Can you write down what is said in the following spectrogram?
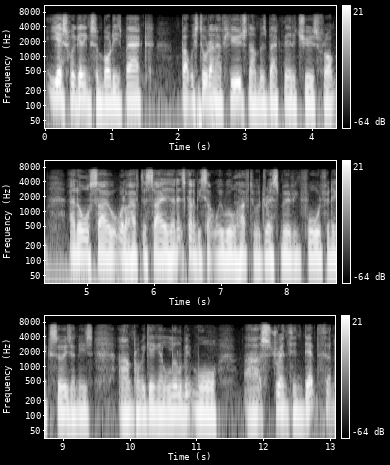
yes, we're getting some bodies back but we still don't have huge numbers back there to choose from. And also, what I have to say, and it's going to be something we will have to address moving forward for next season, is um, probably getting a little bit more uh, strength in depth, and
